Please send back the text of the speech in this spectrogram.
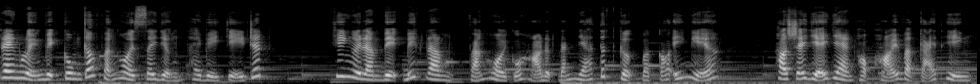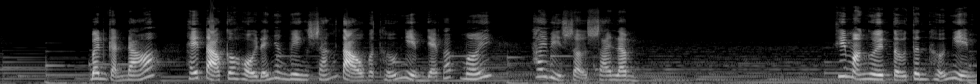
Rèn luyện việc cung cấp phản hồi xây dựng thay vì chỉ trích. Khi người làm việc biết rằng phản hồi của họ được đánh giá tích cực và có ý nghĩa, họ sẽ dễ dàng học hỏi và cải thiện. Bên cạnh đó, hãy tạo cơ hội để nhân viên sáng tạo và thử nghiệm giải pháp mới thay vì sợ sai lầm. Khi mọi người tự tin thử nghiệm,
